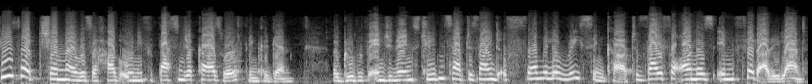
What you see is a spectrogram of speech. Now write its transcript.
If you thought Chennai was a hub only for passenger cars, well, think again. A group of engineering students have designed a Formula racing car to vie for honours in Ferrari land.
